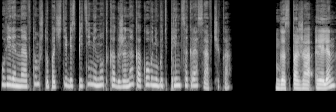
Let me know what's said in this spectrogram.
уверенная в том, что почти без пяти минут как жена какого-нибудь принца-красавчика. «Госпожа Эллен?»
